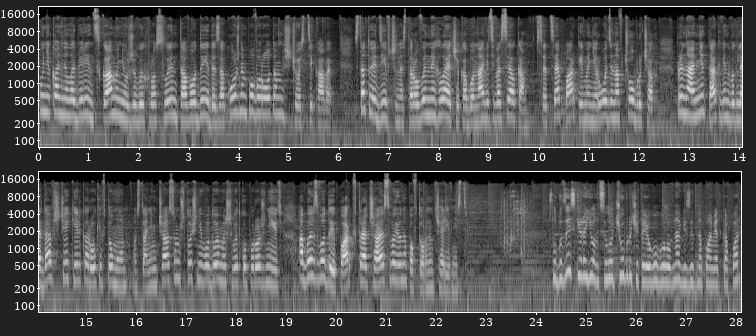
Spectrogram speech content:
Унікальний лабіринт з каменю, живих рослин та води, де за кожним поворотом щось цікаве. Статуя дівчини, старовинний глечик або навіть веселка все це парк імені Родіна в Чобручах. Принаймні так він виглядав ще кілька років тому. Останнім часом штучні водойми швидко порожніють, а без води парк втрачає свою неповторну чарівність. Слободзейський район, село Чубричі та його головна візитна пам'ятка парк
